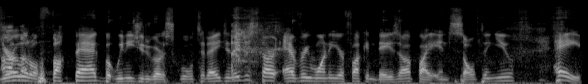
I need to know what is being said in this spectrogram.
you're a I'm- little fuckbag, but we need you to go to school today. Do they just start every one of your fucking days off by insulting you? Hey,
